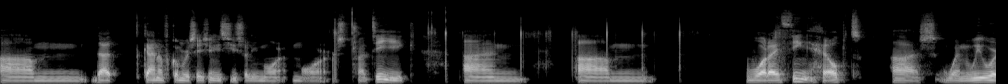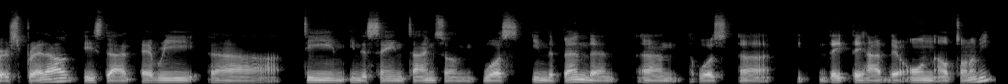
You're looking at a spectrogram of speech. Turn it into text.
Um, that kind of conversation is usually more more strategic, and um, what I think helped us when we were spread out is that every uh, team in the same time zone was independent and was uh, they, they had their own autonomy.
